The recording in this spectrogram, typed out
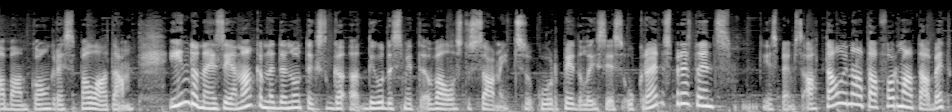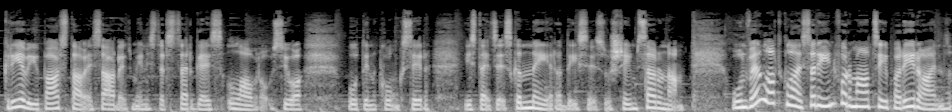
abām kongresa palātām. Indonēzijā nākamnedēļ notiks 20 valstu samits, kur piedalīsies Ukrainas prezidents, iespējams attālinātā formātā, bet Krieviju pārstāvēs ārlietu ministrs Sergejs Lavrovs, jo Putina kungs ir izteicies, ka neieradīsies uz šīm sarunām. Un vēl atklājas arī informācija par Irānu,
